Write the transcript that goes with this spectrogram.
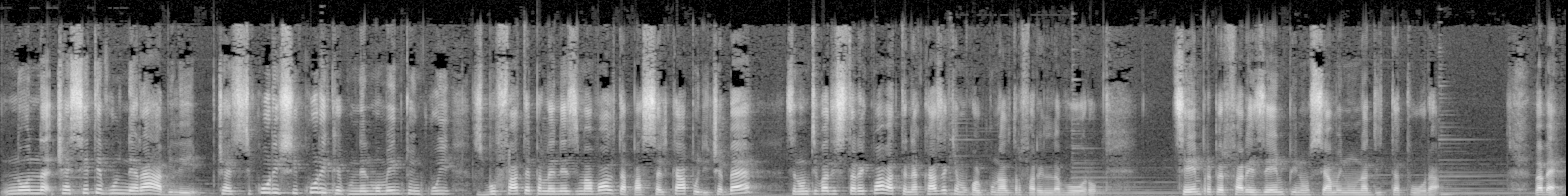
Non, cioè siete vulnerabili, cioè sicuri sicuri che nel momento in cui sbuffate per l'ennesima volta passa il capo e dice beh se non ti va di stare qua vattene a casa e chiamo qualcun altro a fare il lavoro. Sempre per fare esempi non siamo in una dittatura, Vabbè,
